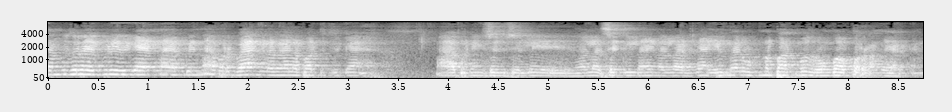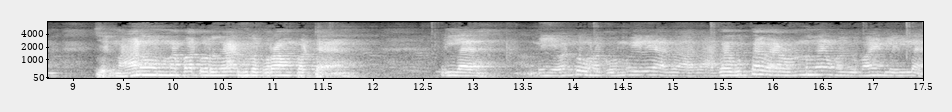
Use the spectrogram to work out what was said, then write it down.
தம்பித்துறை எப்படி இருக்கேன் என்ன அப்படின்னா அப்புறம் பேங்க்கில் வேலை பார்த்துட்டு இருக்கேன். அப்படின்னு சொல்லி சொல்லி நல்லா செட்டில் ஆகி நல்லா இருக்கேன். இருந்தாலும் உன்னை பார்க்கும்போது ரொம்ப பொறாமையாக இருக்கேன் சரி நானும் உன்னை பார்த்து ஒரு காலத்தில் புறாமப்பட்டேன். இல்லை நீ வந்து உனக்கு உண்மையிலேயே அது அது அதை விட்டா வேற ஒன்றுமே உனக்கு மைண்டில் இல்லை.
